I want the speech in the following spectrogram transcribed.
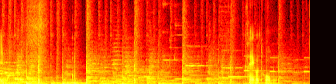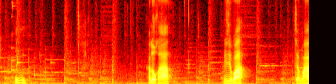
อิ่มแล้วครับใครก็โทรมาโอ้ ฮัลโหลครับพี่สิวะ จะมา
